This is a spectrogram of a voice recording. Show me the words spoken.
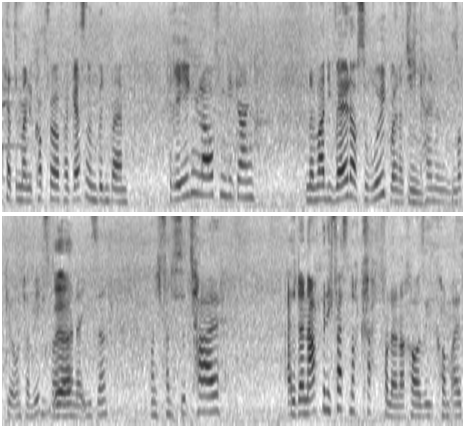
Ich hatte meine Kopfhörer vergessen und bin beim Regen laufen gegangen und dann war die Welt auch so ruhig, weil natürlich keine Socke unterwegs war Ja. an der Isar. Und ich fand es total, also danach bin ich fast noch kraftvoller nach Hause gekommen als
